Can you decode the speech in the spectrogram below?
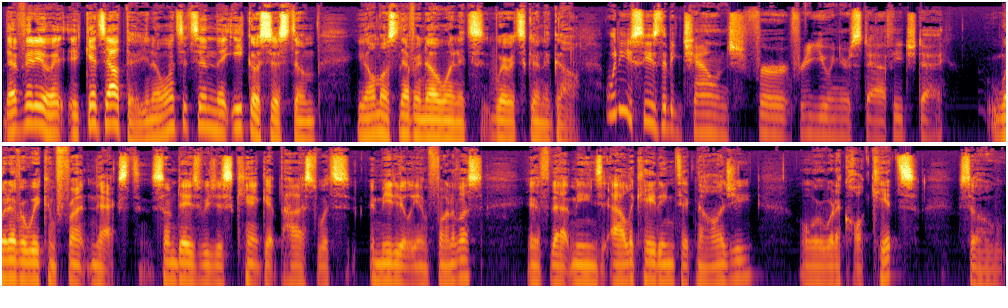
that video it, it gets out there. You know, once it's in the ecosystem, you almost never know when it's where it's going to go. What do you see as the big challenge for for you and your staff each day? Whatever we confront next. Some days we just can't get past what's immediately in front of us. if that means allocating technology or what I call kits. So,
